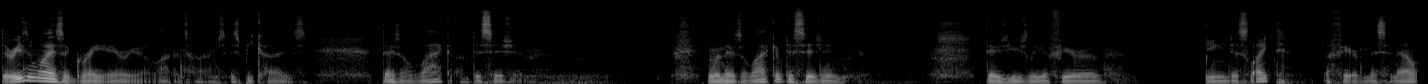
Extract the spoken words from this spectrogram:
The reason why it's a gray area a lot of times is because there's a lack of decision. And when there's a lack of decision, there's usually a fear of being disliked, a fear of missing out,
